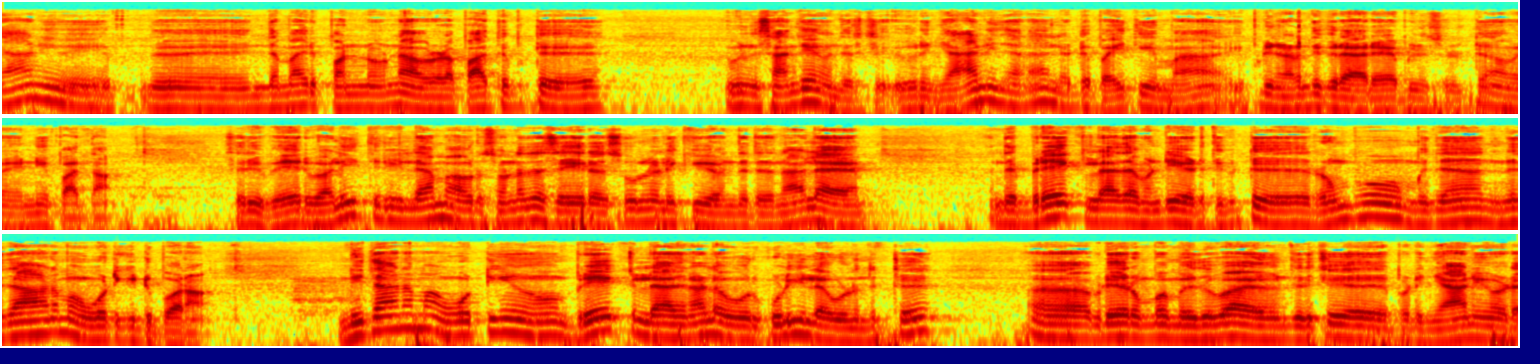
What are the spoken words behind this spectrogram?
ஞானி இந்த மாதிரி பண்ணோன்னு அவரோட பார்த்துவிட்டு இவனுக்கு சந்தேகம் வந்துருச்சு. இவர் ஞானி தானா இல்லாட்டி பைத்தியமா? இப்படி நடந்துக்கிறாரு அப்படின்னு சொல்லிட்டு அவன் எண்ணி பார்த்தான். சரி வேறு வழி தெரியலாமல் அவர் சொன்னதை செய்கிற சூழ்நிலைக்கு வந்ததுனால இந்த பிரேக் இல்லாத வண்டியை எடுத்துக்கிட்டு ரொம்பவும் மித நிதானமாக ஓட்டிக்கிட்டு போகிறான் நிதானமாக ஓட்டியும் பிரேக் இல்லாதனால ஒரு குழியில் விழுந்துட்டு அப்படியே ரொம்ப மெதுவாக எழுந்திரிச்சு இப்படி ஞானியோட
